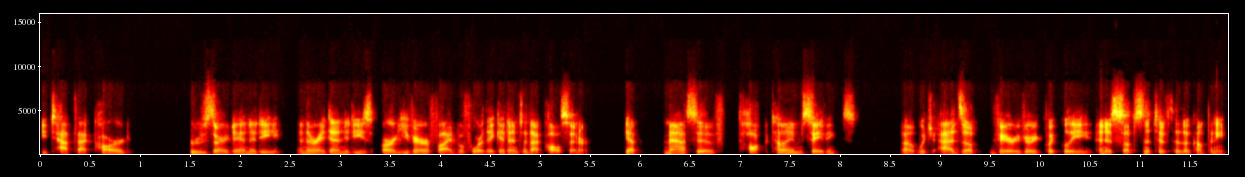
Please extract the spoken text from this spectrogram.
you tap that card proves their identity and their identity is already verified before they get into that call center. You have massive talk time savings uh, which adds up very, very quickly and is substantive to the company.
